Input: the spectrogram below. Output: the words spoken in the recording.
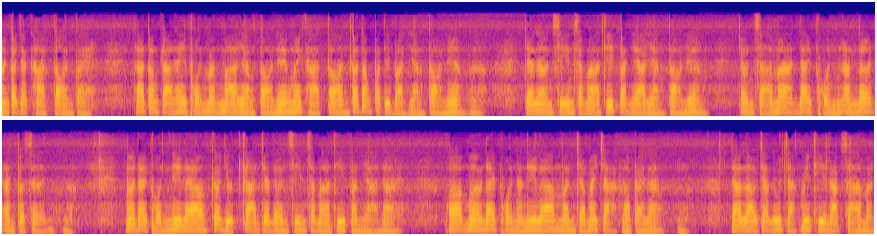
มันก็จะขาดตอนไป ถ้าต้องการให้ผลมันมาอย่างต่อเนื่องไม่ขาดตอนก็ต้องปฏิบัติอย่างต่อเนื่องเจริญศีลสมาธิปัญญาอย่างต่อเนื่อง จนสามารถได้ผลอันเลิศอันประเสริฐ เมื่อได้ผลนี้แล้วก็หยุดการเจริญศีลสมาธิปัญญาได้ เพราะเมื่อได้ผลอันนี้แล้วมันจะไม่จากเราไปแล้ว แล้วเราจะรู้จักวิธีรักษามัน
